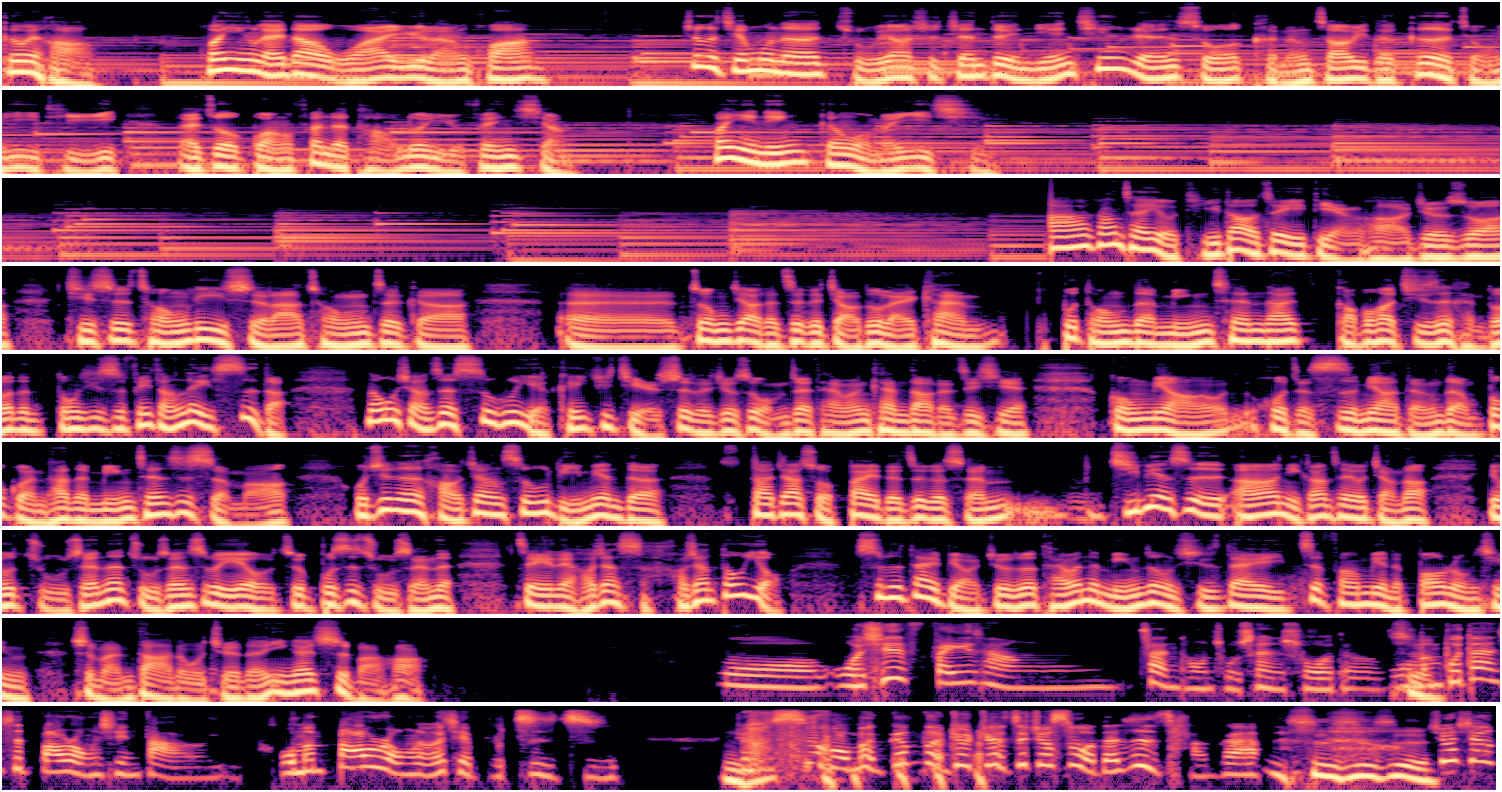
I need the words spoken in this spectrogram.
各位好，欢迎来到我爱玉兰花。这个节目呢，主要是针对年轻人所可能遭遇的各种议题来做广泛的讨论与分享。欢迎您跟我们一起。啊，刚才有提到这一点哈，就是说，其实从历史啦，从这个呃宗教的这个角度来看。不同的名称，它搞不好其实很多的东西是非常类似的。那我想这似乎也可以去解释的，就是我们在台湾看到的这些宫庙或者寺庙等等，不管它的名称是什么，我觉得好像似乎里面的大家所拜的这个神，即便是啊，你刚才有讲到有主神，那主神是不是也有就不是主神的这一类？好像是好像都有，是不是代表就是说台湾的民众其实在这方面的包容性是蛮大的？我觉得应该是吧，哈。我我其实非常赞同主持人说的，我们不但是包容性大而已，我们包容了，而且不自知，就是我们根本就觉得这就是我的日常啊。是是是，就像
